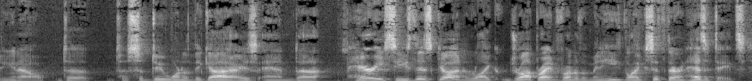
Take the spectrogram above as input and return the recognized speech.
you know, to to subdue one of the guys, and uh, Harry sees this gun like drop right in front of him, and he like sits there and hesitates.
